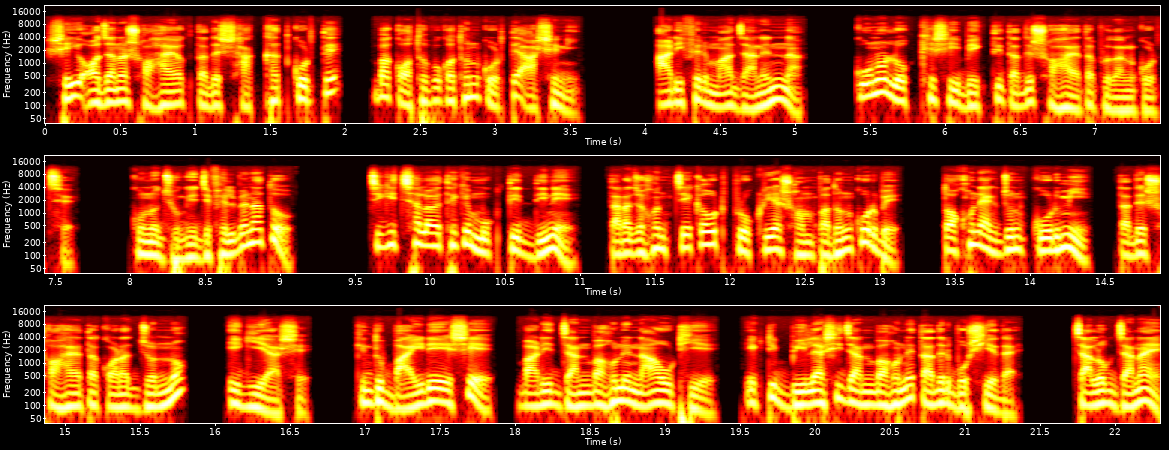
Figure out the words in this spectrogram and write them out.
সেই অজানা সহায়ক তাদের সাক্ষাৎ করতে বা কথোপকথন করতে আসেনি। আরিফের মা জানেন না, কোনো লক্ষ্যে সেই ব্যক্তি তাদের সহায়তা প্রদান করছে। কোনো ঝুঁকি যে ফেলবে না তো? চিকিৎসালয় থেকে মুক্তির দিনে তারা যখন চেকআউট প্রক্রিয়া সম্পাদন করবে, তখন একজন কর্মী তাদের সহায়তা করার জন্য এগিয়ে আসে। কিন্তু বাইরে এসে বাড়ির যানবাহনে না উঠিয়ে একটি বিলাসী যানবাহনে তাদের বসিয়ে দেয়। চালক জানায়,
